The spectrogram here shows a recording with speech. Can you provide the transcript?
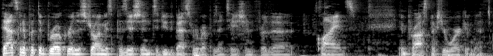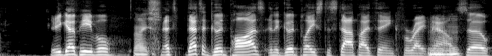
That's going to put the broker in the strongest position to do the best representation for the clients and prospects you're working with. There you go, people. Nice. That's that's a good pause and a good place to stop, I think, for right now. Mm-hmm. So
